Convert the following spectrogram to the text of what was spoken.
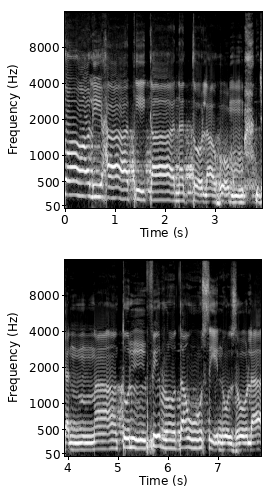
সলিহাতি কানাত লাহুম জান্নাতুল ফিরদাউসি নুজুলা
